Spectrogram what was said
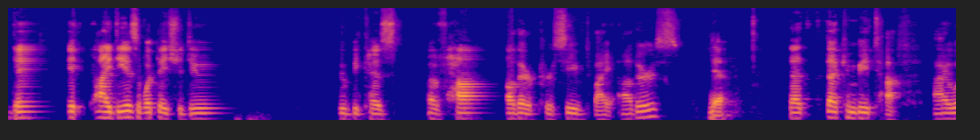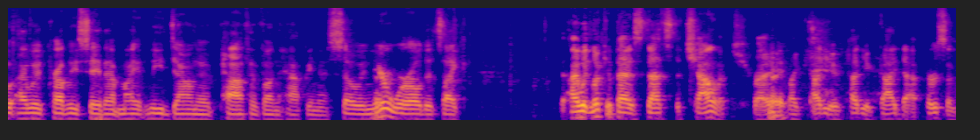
they ideas of what they should do because of how they're perceived by others Yeah. that that can be tough I, w- I would probably say that might lead down a path of unhappiness so in your world it's like i would look at that as that's the challenge right, Right. like how do you how do you guide that person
